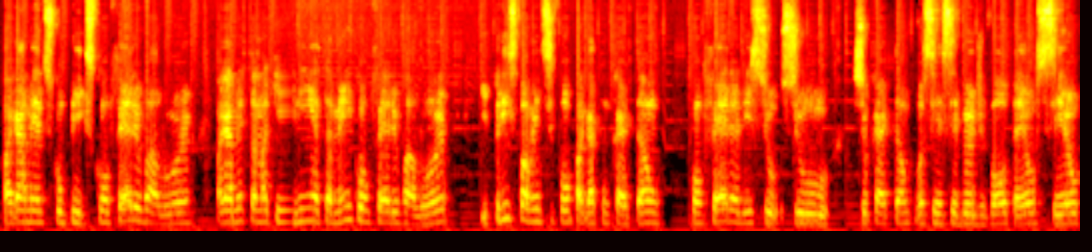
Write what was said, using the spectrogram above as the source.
Pagamentos com Pix, confere o valor. Pagamento da maquininha também confere o valor. E principalmente se for pagar com cartão, confere ali se o, se o, se o cartão que você recebeu de volta é o seu.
